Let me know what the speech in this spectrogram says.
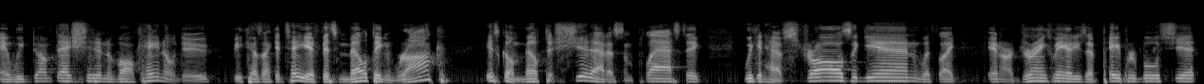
and we dump that shit in a volcano, dude. Because I can tell you, if it's melting rock, it's gonna melt the shit out of some plastic. We can have straws again with like in our drinks. We ain't gotta use that paper bullshit.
